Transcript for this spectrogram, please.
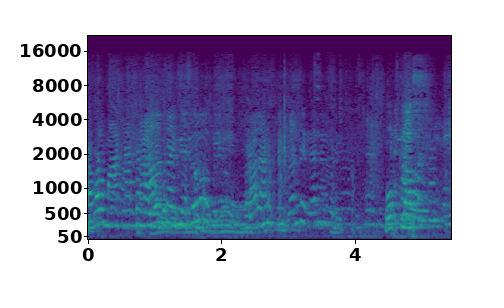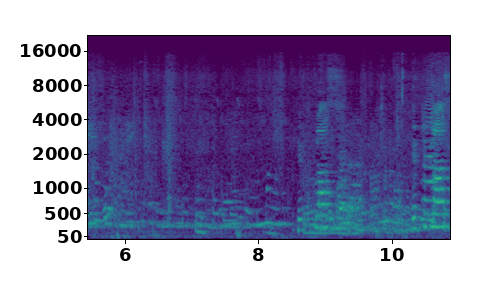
ఎవరు మాట్లాడడం fourth class fifth class fifth class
